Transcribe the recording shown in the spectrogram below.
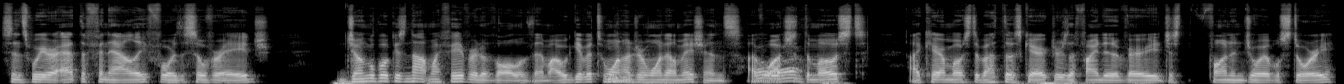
since we are at the finale for the Silver Age, Jungle Book is not my favorite of all of them. I would give it to Mm. 101 Dalmatians. I've Oh, watched wow. it the most. I care most about those characters. I find it a very just fun, enjoyable story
